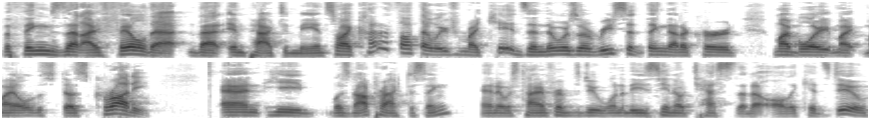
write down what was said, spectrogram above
the things that I failed at that impacted me. And so I kind of thought that way for my kids. And there was a recent thing that occurred. My boy, my, my oldest does karate and he was not practicing. And it was time for him to do one of these, you know, tests that all the kids do.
